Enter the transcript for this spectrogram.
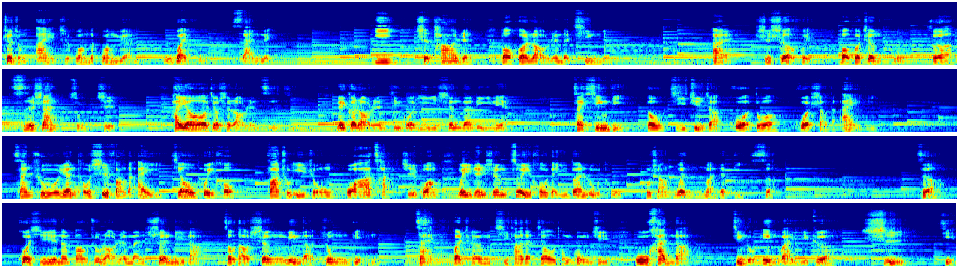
这种爱之光的光源，无外乎三类：一是他人，包括老人的亲人；二是社会，包括政府和慈善组织；还有就是老人自己。每个老人经过一生的历练，在心底都集聚着或多或少的爱意。三处源头释放的爱意交汇后，发出一种华彩之光，为人生最后的一段路途铺上温暖的底色。这或许能帮助老人们顺利地走到生命的终点，再换成其他的交通工具，无憾地进入另外一个世界。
